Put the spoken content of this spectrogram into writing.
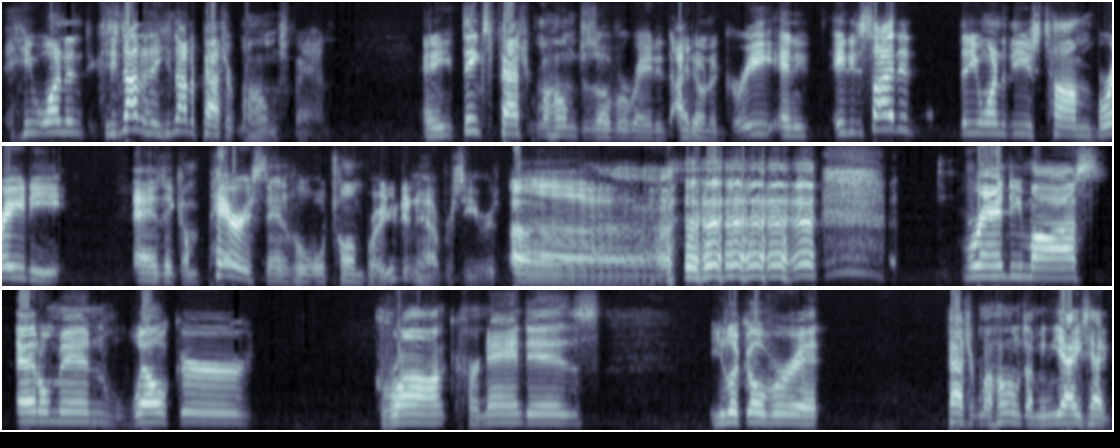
he wanted he's not a, he's not a Patrick Mahomes fan, and he thinks Patrick Mahomes is overrated. I don't agree, and he he decided that he wanted to use Tom Brady as a comparison. Well, Tom Brady didn't have receivers. Uh, Randy Moss, Edelman, Welker, Gronk, Hernandez. You look over at Patrick Mahomes. I mean, yeah, he's had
